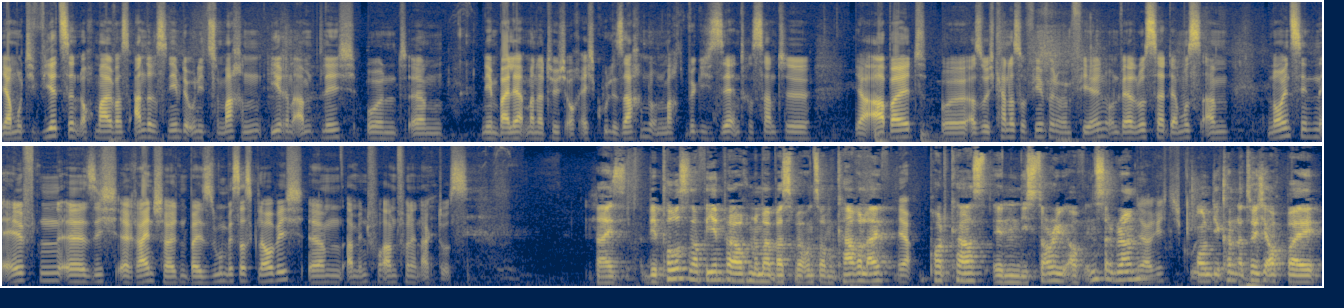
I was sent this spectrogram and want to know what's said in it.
ja, motiviert sind, nochmal was anderes neben der Uni zu machen, ehrenamtlich. Und ähm, nebenbei lernt man natürlich auch echt coole Sachen und macht wirklich sehr interessante ja, Arbeit. Äh, also ich kann das auf jeden Fall nur empfehlen. Und wer Lust hat, der muss am 19.11. Äh, sich äh, reinschalten. Bei Zoom ist das, glaube ich, ähm, am Infoabend von den Aktus. Nice. Wir posten auf jeden Fall auch nochmal was bei uns auf dem Caro Live ja. Podcast in die Story auf Instagram. Ja, richtig cool. Und ihr könnt natürlich auch bei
